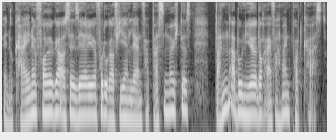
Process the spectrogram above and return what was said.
Wenn du keine Folge aus der Serie Fotografieren lernen verpassen möchtest, dann abonniere doch einfach meinen Podcast.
